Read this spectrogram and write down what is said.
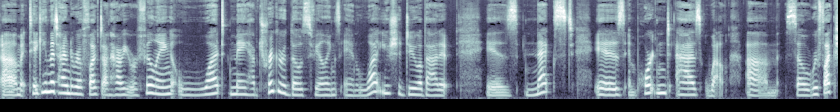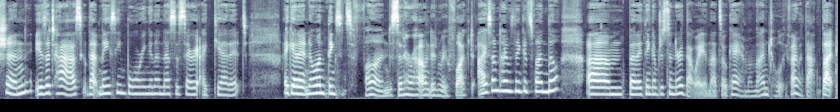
Um, taking the time to reflect on how you were feeling, what may have triggered those feelings, and what you should do about it is next is important as well. Um, so, reflection is a task that may seem boring and unnecessary. I get it. I get it. No one thinks it's fun to sit around and reflect. I sometimes think it's fun though, um, but I think I'm just a nerd that way, and that's okay. I'm, I'm totally fine with that. But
